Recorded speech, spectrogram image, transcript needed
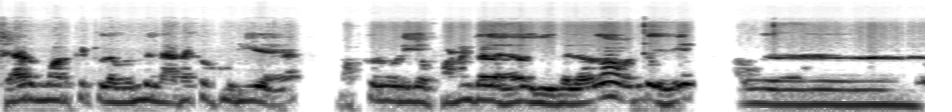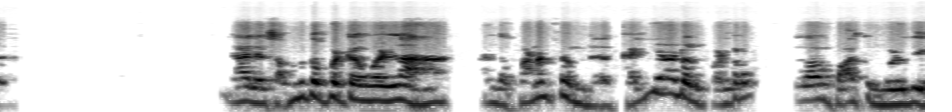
ஷேர் மார்க்கெட்ல வந்து நடக்கக்கூடிய மக்களுடைய பணங்களை இதுலெல்லாம் வந்து அவங்க நிறைய சம்மந்தப்பட்டவங்க எல்லாம் அந்த பணத்தை கையாடல் பண்றதெல்லாம் பார்க்கும் பொழுது,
